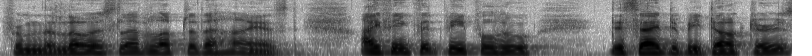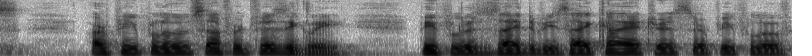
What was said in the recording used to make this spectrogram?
from the lowest level up to the highest. I think that people who decide to be doctors are people who have suffered physically. People who decide to be psychiatrists are people who have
